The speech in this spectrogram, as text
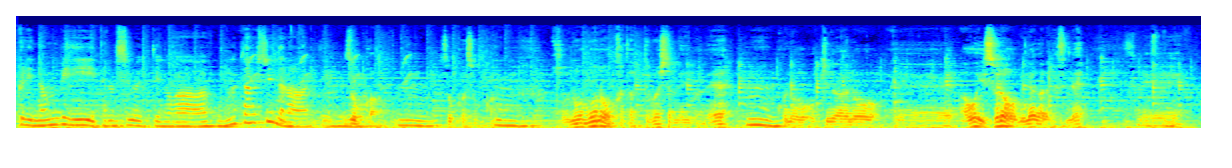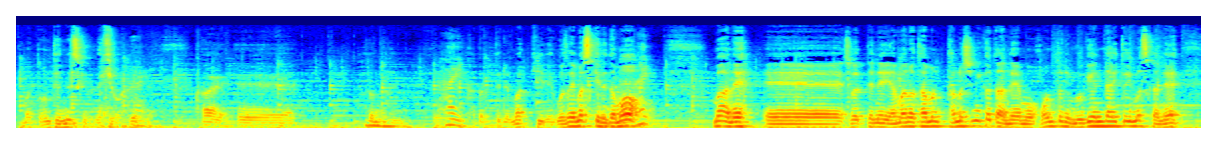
くりのんびり楽しむっていうのがこんな楽しいんだなっていうふうに。そっか。うん。そっかそっか、うん。このものを語ってましたね今ね。うん。この沖縄の、えー青い空を見ながらですね。でえーまあ、曇天ですけどね今日はね。はい、えーうに、えーはい。語ってるマッキーでございますけれども、はいまあね、えーそうやってね山の楽しみ方はねもう本当に無限大と言いますかね。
